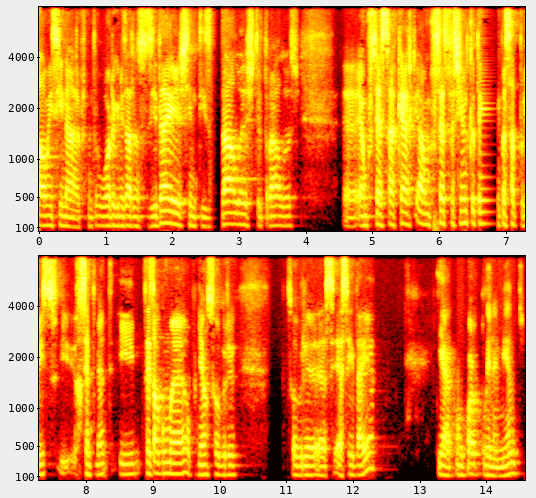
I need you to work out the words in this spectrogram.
ao ensinar, portanto, organizar as nossas ideias, sintetizá-las, estruturá-las. Eh, é um processo, é um processo fascinante que eu tenho passado por isso recentemente. E tens alguma opinião sobre, sobre essa ideia? Tiago, concordo plenamente.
